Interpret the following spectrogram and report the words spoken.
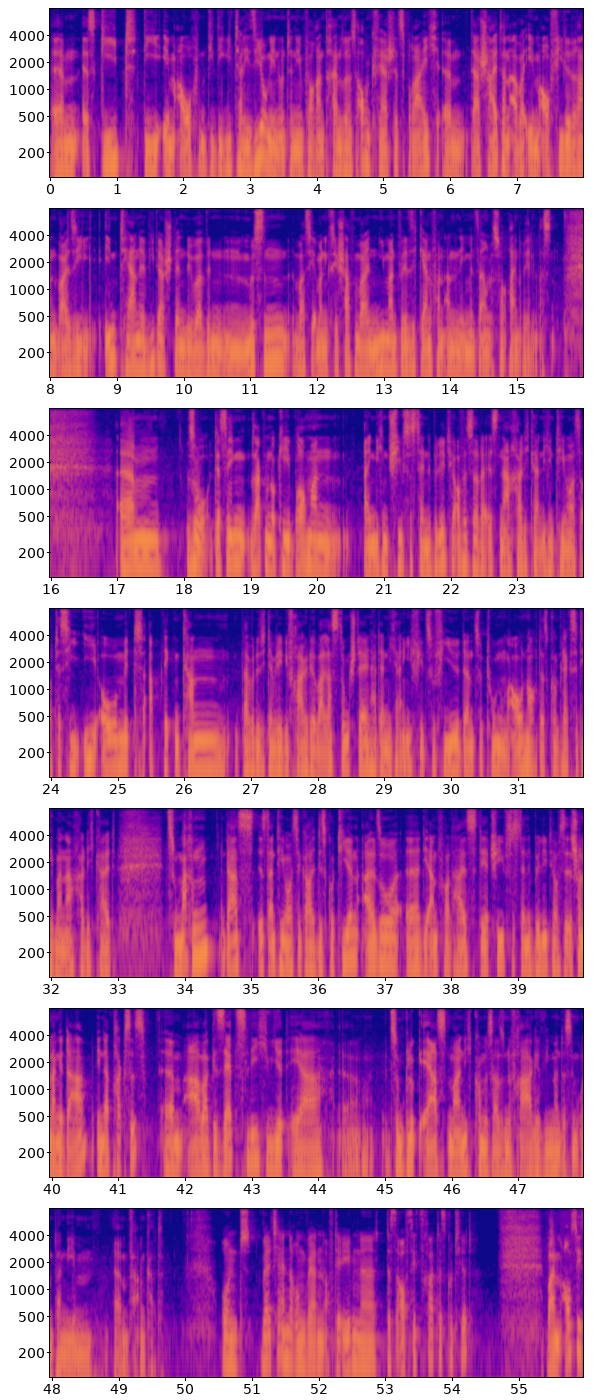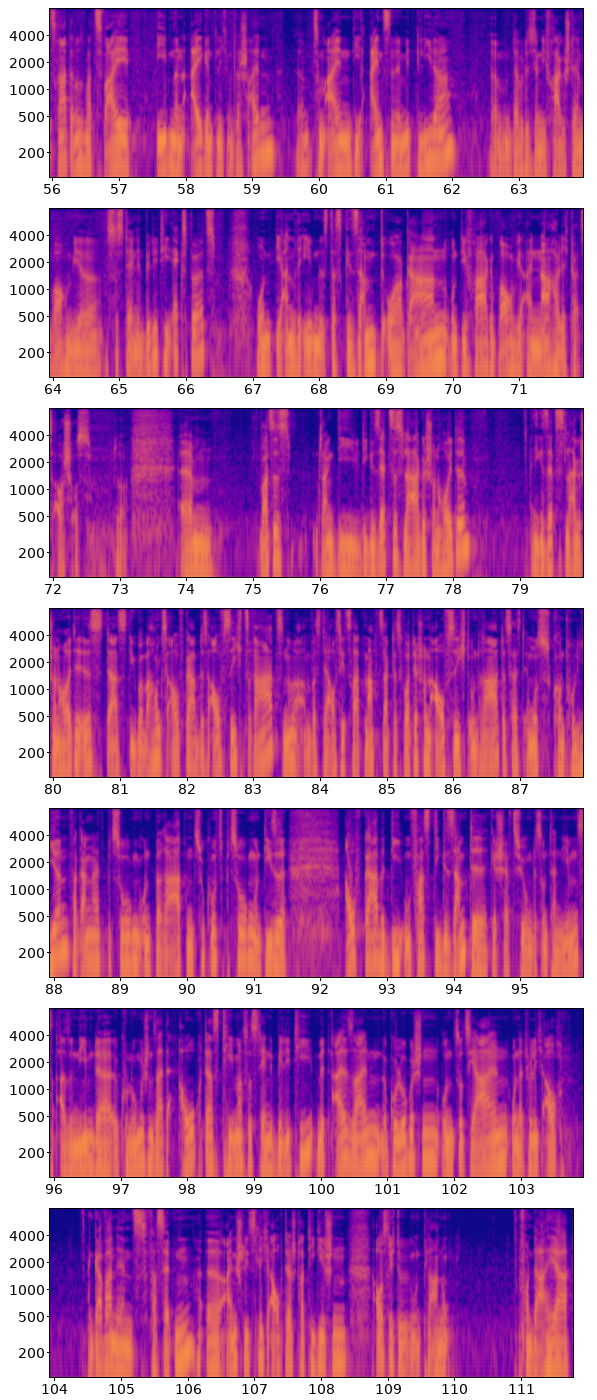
ähm, es gibt, die eben auch die Digitalisierung in Unternehmen vorantreiben, sondern es ist auch ein Querschnittsbereich. Ähm, da scheitern aber eben auch viele dran, weil sie interne Widerstände überwinden müssen, was sie aber nichts schaffen, weil niemand will sich gerne von anderen eben in sein Ressort reinreden lassen. Ähm, so, deswegen sagt man, okay, braucht man eigentlich einen Chief Sustainability Officer, da ist Nachhaltigkeit nicht ein Thema, was auch der CEO mit abdecken kann. Da würde sich dann wieder die Frage der Überlastung stellen, hat er nicht eigentlich viel zu viel dann zu tun, um auch noch das komplexe Thema Nachhaltigkeit zu machen. Das ist ein Thema, was wir gerade diskutieren. Also äh, die Antwort heißt, der Chief Sustainability Officer ist schon lange da in der Praxis, ähm, aber gesetzlich wird er äh, zum Glück erstmal nicht kommen. Es ist also eine Frage, wie man das im Unternehmen ähm, verankert. Und welche Änderungen werden auf der Ebene des Aufsichtsrats diskutiert? Beim Aufsichtsrat, da müssen wir zwei Ebenen eigentlich unterscheiden. Ähm, zum einen die einzelnen Mitglieder. Ähm, da würde sich dann die Frage stellen, brauchen wir Sustainability Experts? Und die andere Ebene ist das Gesamtorgan und die Frage, brauchen wir einen Nachhaltigkeitsausschuss? So. Ähm, was ist sagen die, die Gesetzeslage schon heute? Die Gesetzeslage schon heute ist, dass die Überwachungsaufgabe des Aufsichtsrats, ne, was der Aufsichtsrat macht, sagt das Wort ja schon, Aufsicht und Rat. Das heißt, er muss kontrollieren, vergangenheitsbezogen und beraten, zukunftsbezogen. Und diese Aufgabe, die umfasst die gesamte Geschäftsführung des Unternehmens, also neben der ökonomischen Seite auch das Thema Sustainability mit all seinen ökologischen und sozialen und natürlich auch Governance-Facetten, äh, einschließlich auch der strategischen Ausrichtung und Planung. Von daher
